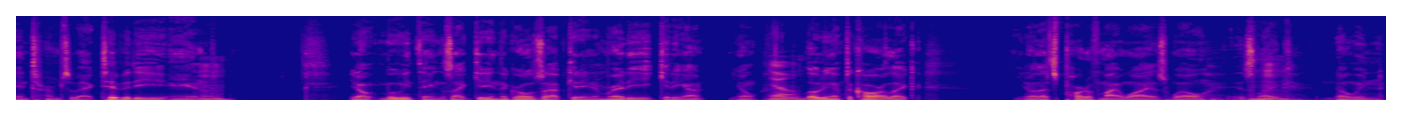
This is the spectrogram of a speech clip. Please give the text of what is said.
in terms of activity and Mm. you know moving things like getting the girls up, getting them ready, getting out, you know, Yeah. loading up the car like you know that's part of my why as well is Mhm. like knowing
